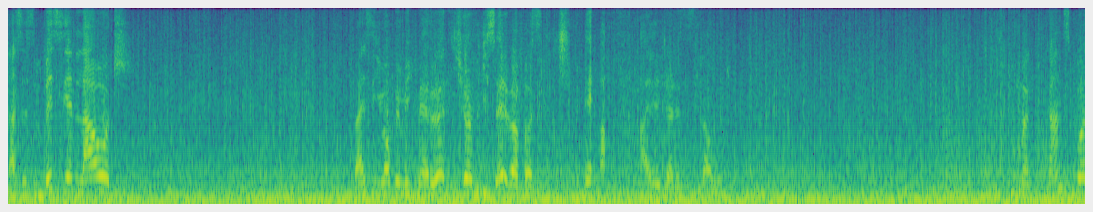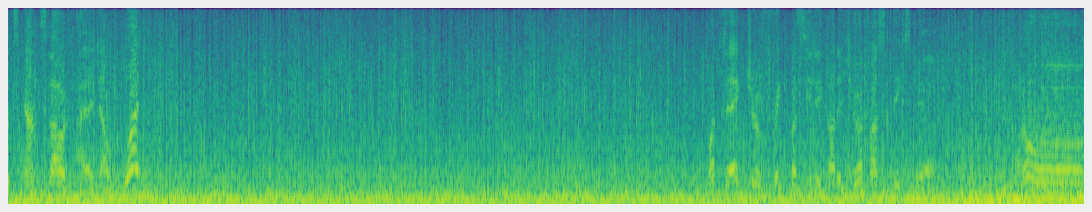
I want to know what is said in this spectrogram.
Das ist ein bisschen laut. Ich weiß nicht, ob ihr mich mehr hört. Ich höre mich selber fast nicht mehr. Alter, das ist laut. Ich tu mal ganz kurz, ganz laut. Alter, what? What the actual freak passiert hier gerade? Ich höre fast nichts mehr. Hallo?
